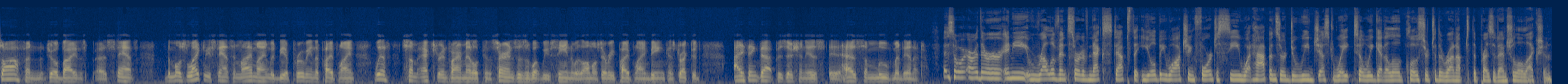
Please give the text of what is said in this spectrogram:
soften Joe Biden's uh, stance." the most likely stance in my mind would be approving the pipeline with some extra environmental concerns. This is what we've seen with almost every pipeline being constructed. I think that position is it has some movement in it. So, are there any relevant sort of next steps that you'll be watching for to see what happens, or do we just wait till we get a little closer to the run up to the presidential election?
